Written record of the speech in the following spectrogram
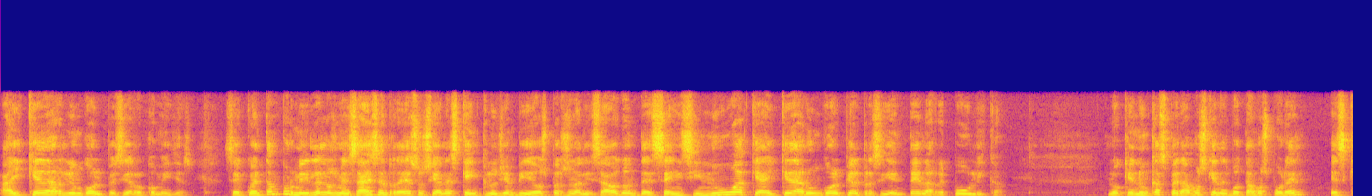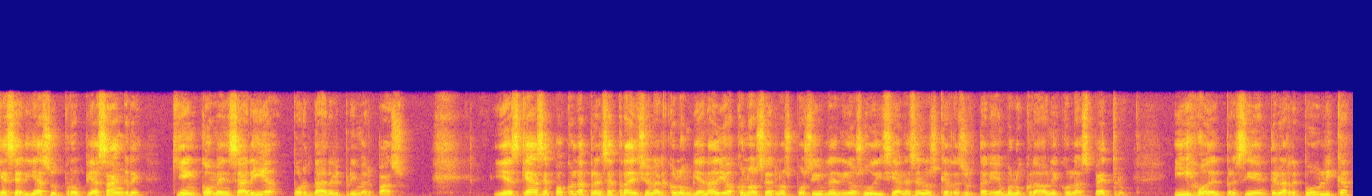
hay que darle un golpe, cierro comillas. Se cuentan por miles los mensajes en redes sociales que incluyen videos personalizados donde se insinúa que hay que dar un golpe al presidente de la República. Lo que nunca esperamos quienes votamos por él es que sería su propia sangre quien comenzaría por dar el primer paso. Y es que hace poco la prensa tradicional colombiana dio a conocer los posibles líos judiciales en los que resultaría involucrado Nicolás Petro, hijo del presidente de la República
